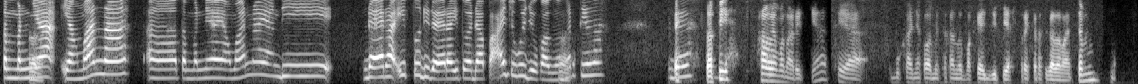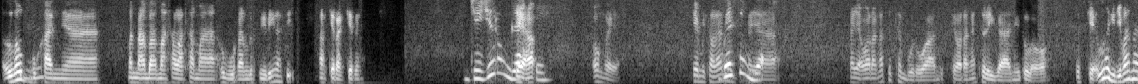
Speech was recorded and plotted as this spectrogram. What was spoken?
temennya yang mana uh, temennya yang mana yang di daerah itu di daerah itu ada apa aja gue juga gak ngerti lah. Udah. eh, tapi hal yang menariknya kayak bukannya kalau misalkan lo pakai GPS tracker segala macem lo hmm. bukannya menambah masalah sama hubungan lo sendiri gak sih akhir-akhirnya? Jujur enggak kayak, sih. Oh enggak ya? Kayak misalnya gue sih kayak enggak. kayak orangnya tuh cemburuan terus kayak orangnya curigaan gitu loh. Terus kayak lu lagi di mana?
